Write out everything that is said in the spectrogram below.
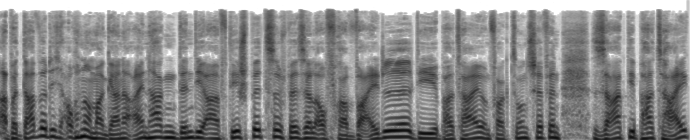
aber da würde ich auch noch mal gerne einhaken, denn die AfD-Spitze, speziell auch Frau Weidel, die Partei- und Fraktionschefin sagt, die Partei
